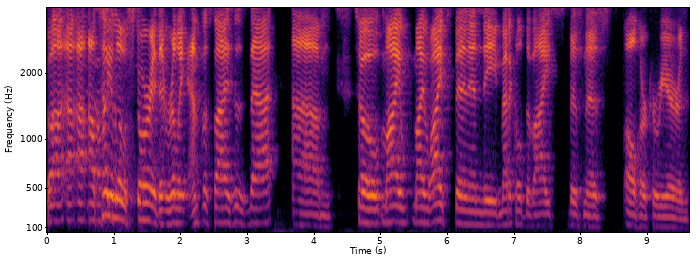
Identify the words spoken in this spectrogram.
Well I, will tell you a little story that really emphasizes that. Um, so my my wife's been in the medical device business all her career, and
